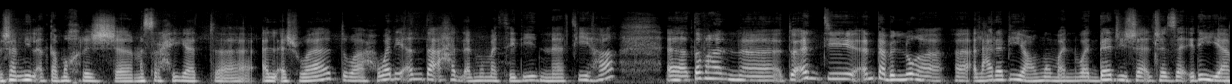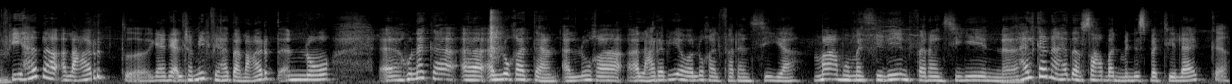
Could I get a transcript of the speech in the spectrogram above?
جميل أنت مخرج مسرحية الأجواد وحوالي أنت أحد الممثلين فيها. طبعا تؤدي أنت باللغة العربية عموما والدارجة الجزائرية في هذا العرض. يعني الجميل في هذا العرض أنه هناك اللغتان اللغة العربية واللغة الفرنسية مع ممثلين فرنسيين. هل كان هذا صعبا بالنسبة لك؟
